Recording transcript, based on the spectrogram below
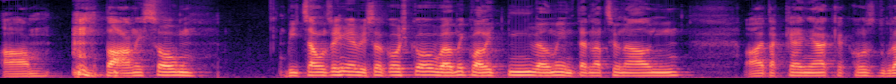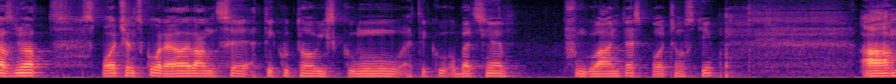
A plány jsou být samozřejmě vysokou školou velmi kvalitní, velmi internacionální, ale také nějak jako zdůrazňovat společenskou relevanci, etiku toho výzkumu, etiku obecně fungování té společnosti. A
